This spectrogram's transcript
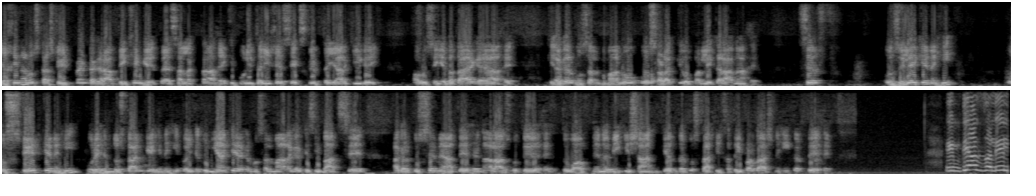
यकीनन उसका स्टेटमेंट अगर आप देखेंगे तो ऐसा लगता है कि पूरी तरीके से एक स्क्रिप्ट तैयार की गई और उसे ये बताया गया है कि अगर मुसलमानों को सड़क के ऊपर लेकर आना है सिर्फ़ उस ज़िले के नहीं उस स्टेट के नहीं पूरे हिंदुस्तान के ही नहीं बल्कि दुनिया के अगर मुसलमान अगर किसी बात से अगर गुस्से में आते हैं नाराज होते हैं तो वह अपने नबी की शान के अंदर गुस्ताखी खतई बर्दाश्त नहीं करते हैं इम्तियाज जलील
